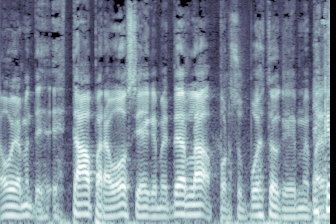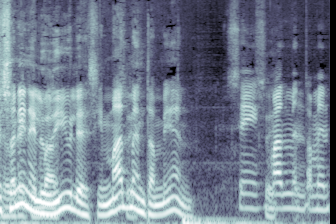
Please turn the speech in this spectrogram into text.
obviamente, está para vos y hay que meterla. Por supuesto que me Es parece. que son ineludibles y Mad Sí. Men también. Sí, Sí. Mad Men también.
